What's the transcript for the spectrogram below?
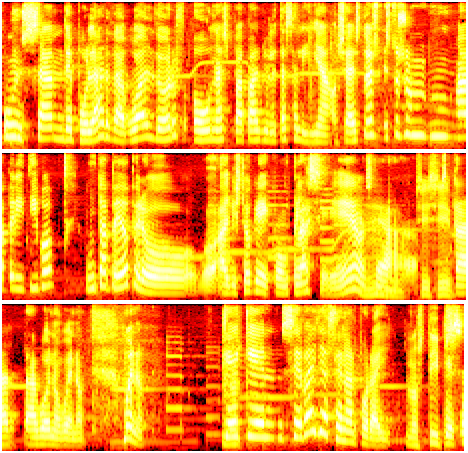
Un sam de polarda Waldorf o unas papas violetas aliñadas. O sea, esto es, esto es un, aperitivo, un tapeo, pero has visto que con clase, ¿eh? O sea, Mm, sí, sí. Está, está bueno, bueno. Bueno, que Los- quien se vaya a cenar por ahí, Los tips.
